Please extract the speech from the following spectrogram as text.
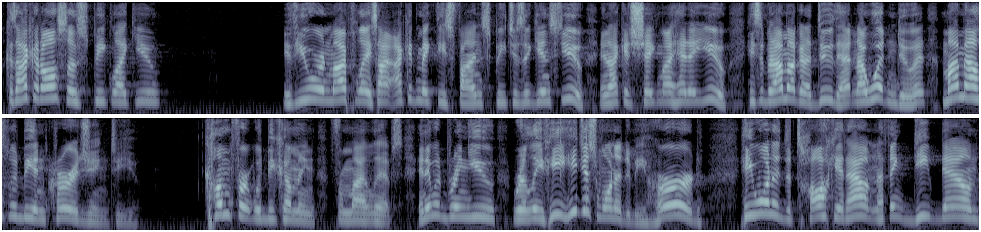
Because I could also speak like you. If you were in my place, I, I, could make these fine speeches against you and I could shake my head at you. He said, But I'm not going to do that, and I wouldn't do it. My mouth would be encouraging to you. Comfort would be coming from my lips, and it would bring you relief. He, he just wanted to be heard. He wanted to talk it out, and I think deep down,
